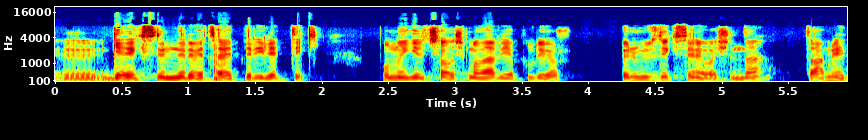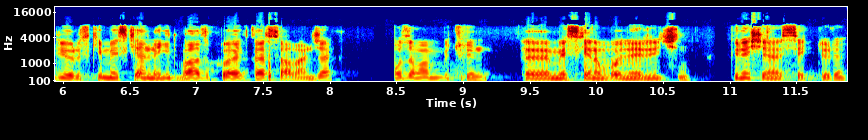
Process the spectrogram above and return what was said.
e, gereksinimleri ve talepleri ilettik. Bununla ilgili çalışmalar yapılıyor. Önümüzdeki sene başında tahmin ediyoruz ki meskenle ilgili bazı kolaylıklar sağlanacak. O zaman bütün e, mesken aboneleri için güneş enerji sektörü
